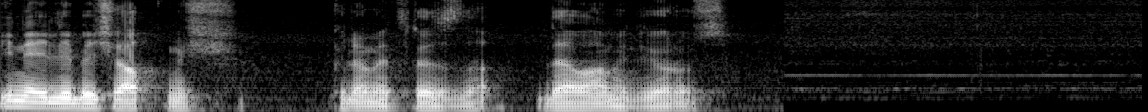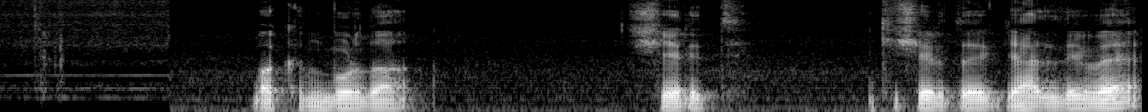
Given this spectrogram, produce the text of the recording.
Yine 55-60 kilometre hızla devam ediyoruz. Bakın burada şerit iki şeride geldi ve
